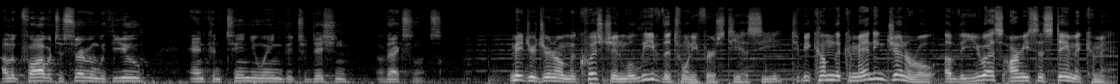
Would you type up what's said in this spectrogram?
I look forward to serving with you and continuing the tradition of excellence. Major General McQuistion will leave the 21st TSC to become the commanding general of the U.S. Army Sustainment Command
